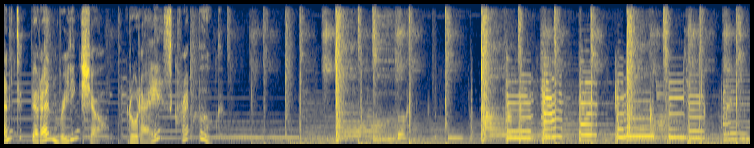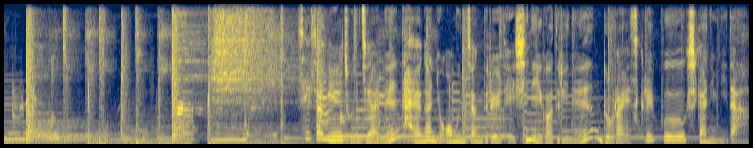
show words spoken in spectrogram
위한 특별한 리딩 쇼 로라의 스크랩북 세상에 존재하는 다양한 영어 문장들을 대신 읽어드리는 로라의 스크랩북 시간입니다.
